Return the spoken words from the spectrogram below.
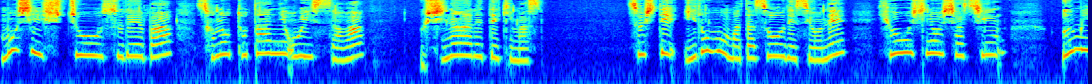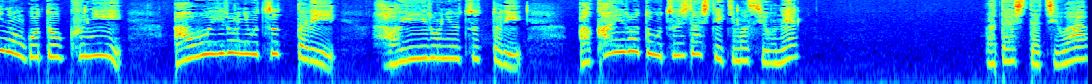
もし主張すれば、その途端に美味しさは失われてきます。そして色もまたそうですよね。表紙の写真、海のごとくに青色に映ったり、灰色に映ったり、赤色と映し出していきますよね。私たちは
